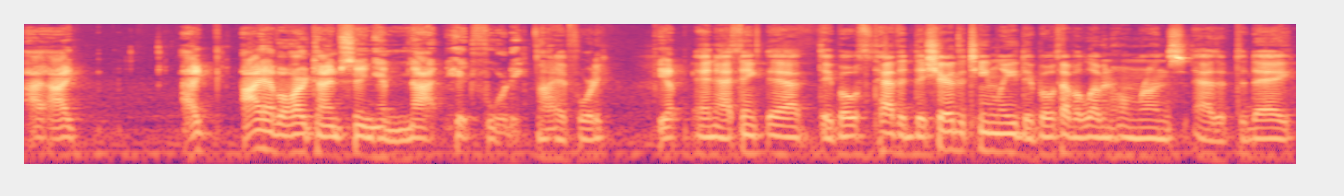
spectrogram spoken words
I, I, I, I have a hard time seeing him not hit forty. I have forty. Yep. and I think that they both have the, they share the team lead. They both have 11 home runs as of today.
